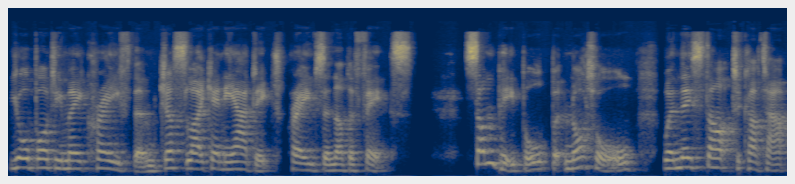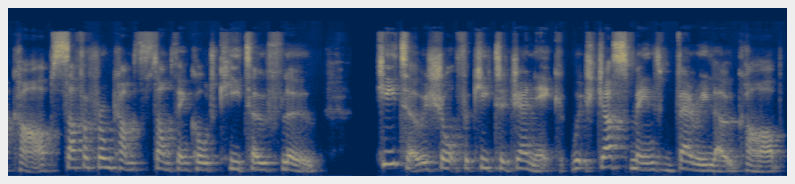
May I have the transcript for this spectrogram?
your body may crave them, just like any addict craves another fix. Some people, but not all, when they start to cut out carbs, suffer from something called keto flu. Keto is short for ketogenic, which just means very low carb.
